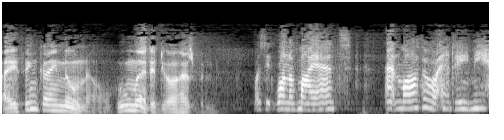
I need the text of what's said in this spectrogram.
I think I know now who murdered your husband. Was it one of my aunts? Aunt Martha or Aunt Amy?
